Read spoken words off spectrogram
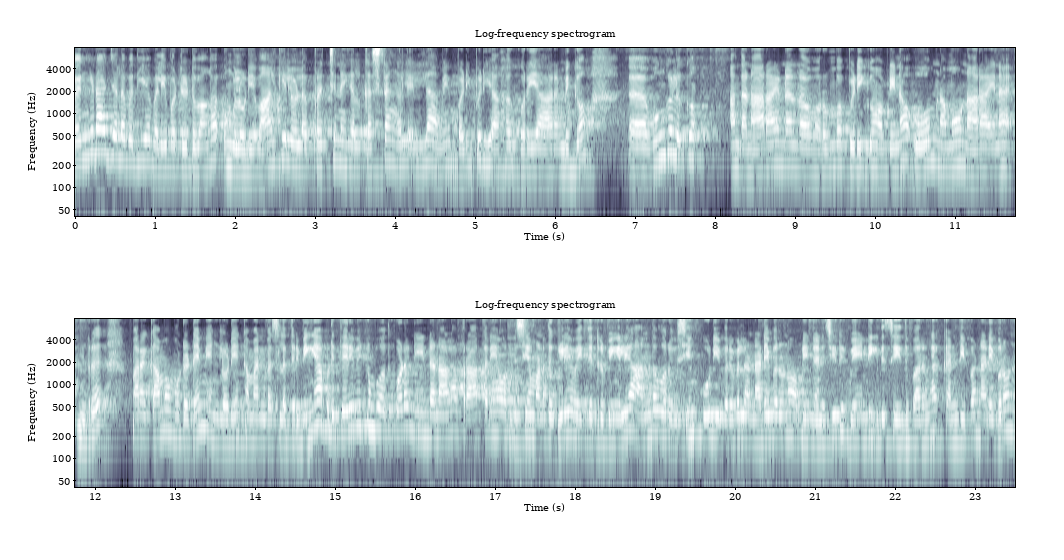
வெங்கடாஜலபதியை வழிபட்டுட்டு வாங்க. உங்களுடைய வாழ்க்கையில் உள்ள பிரச்சனைகள் கஷ்டங்கள் எல்லாமே படிப்படியாக குறைய ஆரம்பிக்கும். உங்களுக்கும் அந்த நாராயணன் ரொம்ப பிடிக்கும் அப்படின்னா ஓம் நமோ நாராயண என்று மறக்காமல் மூன்று டைம் எங்களுடைய கமெண்ட் பாக்ஸில் தெரிவிங்க. அப்படி தெரிவிக்கும் போது கூட நீண்ட நாளாக பிரார்த்தனையாக ஒரு விஷயம் மனதுக்குள்ளேயே வைத்துட்டு இருப்பீங்க இல்லையா? அந்த ஒரு விஷயம் கூடிய விரைவில் நடைபெறணும் அப்படின்னு நினச்சிட்டு வேண்டிக்கிட்டு செய்து பாருங்கள் கண்டிப்பாக நடைபெறும்.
